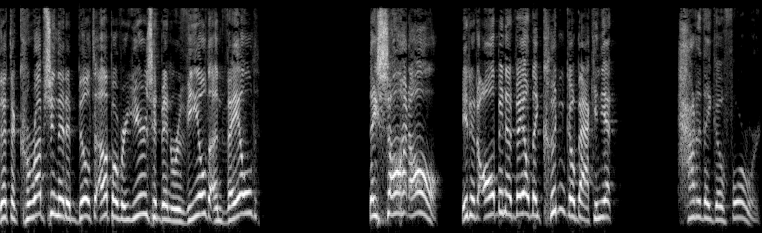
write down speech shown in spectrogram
that the corruption that had built up over years had been revealed, unveiled. They saw it all. It had all been unveiled. They couldn't go back. And yet, how do they go forward?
